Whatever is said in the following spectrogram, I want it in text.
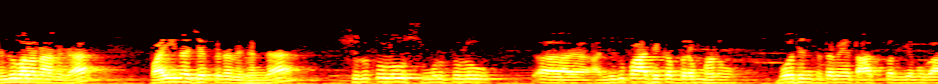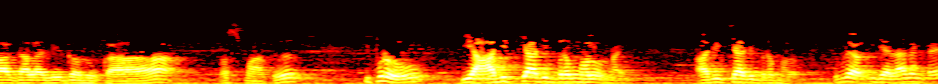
ఎందువలన అనగా పైన చెప్పిన విధంగా శృతులు స్మృతులు నిరుపాధిక బ్రహ్మను బోధించటమే తాత్పర్యముగా గలవి గనుక తస్మాత్ ఇప్పుడు ఈ ఆదిత్యాది బ్రహ్మలు ఉన్నాయి. ఆదిత్యాది బ్రహ్మలు. ఇప్పుడు ఇది ఎలాగంటే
